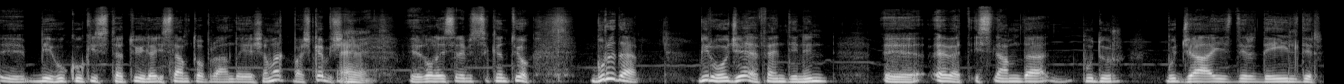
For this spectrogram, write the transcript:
e, bir hukuki statüyle İslam toprağında yaşamak başka bir şey. Evet. Dolayısıyla bir sıkıntı yok. Burada bir hoca efendinin e, evet İslam'da budur, bu caizdir, değildir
